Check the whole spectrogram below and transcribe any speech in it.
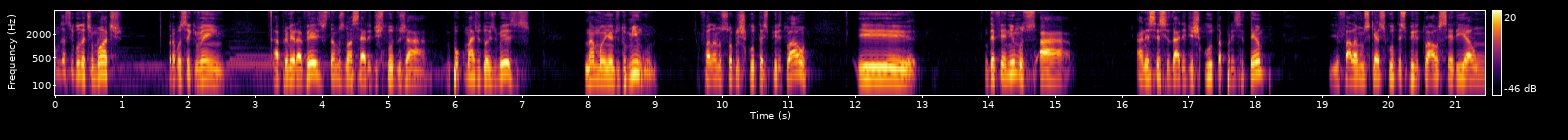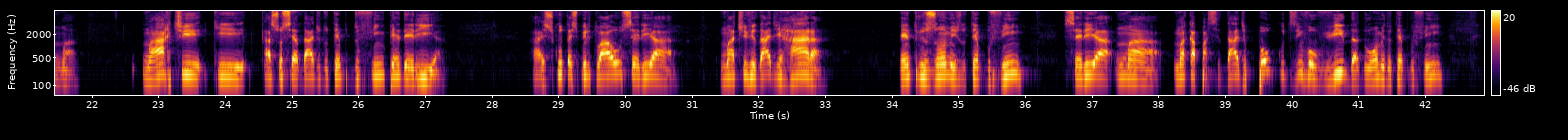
Vamos a 2 Timóteo. Para você que vem a primeira vez, estamos numa série de estudos já um pouco mais de dois meses, na manhã de domingo, falando sobre escuta espiritual e definimos a, a necessidade de escuta para esse tempo e falamos que a escuta espiritual seria uma, uma arte que a sociedade do tempo do fim perderia. A escuta espiritual seria uma atividade rara entre os homens do tempo do fim, seria uma, uma capacidade pouco desenvolvida do homem do tempo do fim.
